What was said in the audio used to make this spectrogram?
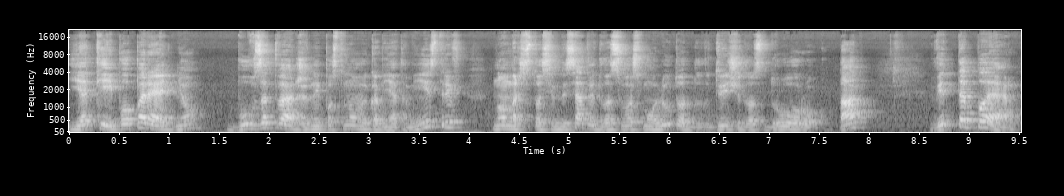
який попередньо був затверджений постановою Кабінету міністрів номер 170 від 28 лютого 2022 року. Так? Відтепер,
